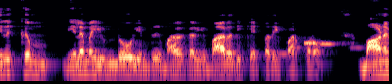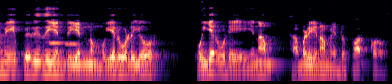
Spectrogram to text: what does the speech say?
இருக்கும் நிலைமையுண்டோ என்று மகாகவி பாரதி கேட்பதை பார்க்கிறோம். மானமே பெரிது என்று எண்ணும் உயர்வுடையோர் உயர்வுடைய இனம் தமிழினம் என்று பார்க்கிறோம்.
